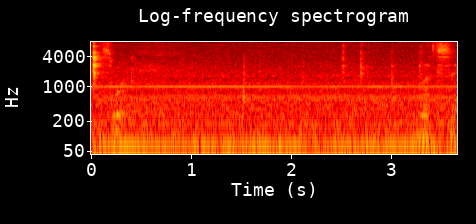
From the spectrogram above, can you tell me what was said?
This one. Let's see.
